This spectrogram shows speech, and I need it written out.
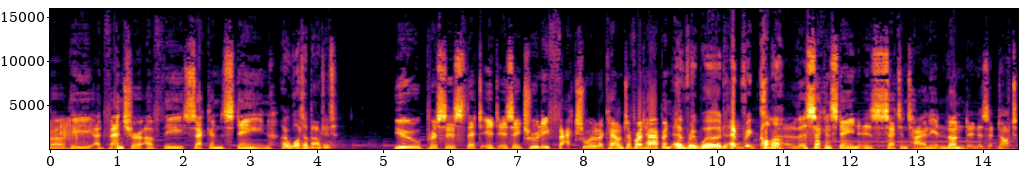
uh, The Adventure of the Second Stain. Uh, what about it? You persist that it is a truly factual account of what happened? Every word, every comma. Uh, the second stain is set entirely in London, is it not?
